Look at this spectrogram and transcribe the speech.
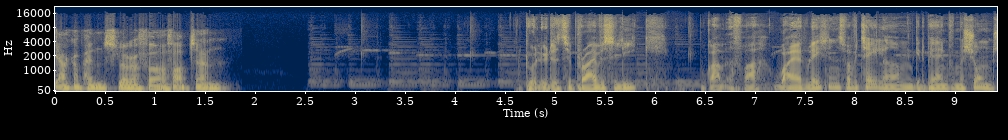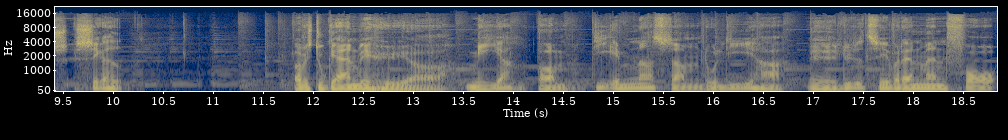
Jakob han slukker for, for optageren. Du har lyttet til Privacy League, programmet fra Wired Relations, hvor vi taler om GDPR informationssikkerhed. Og hvis du gerne vil høre mere om de emner, som du lige har øh, lyttet til, hvordan man får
